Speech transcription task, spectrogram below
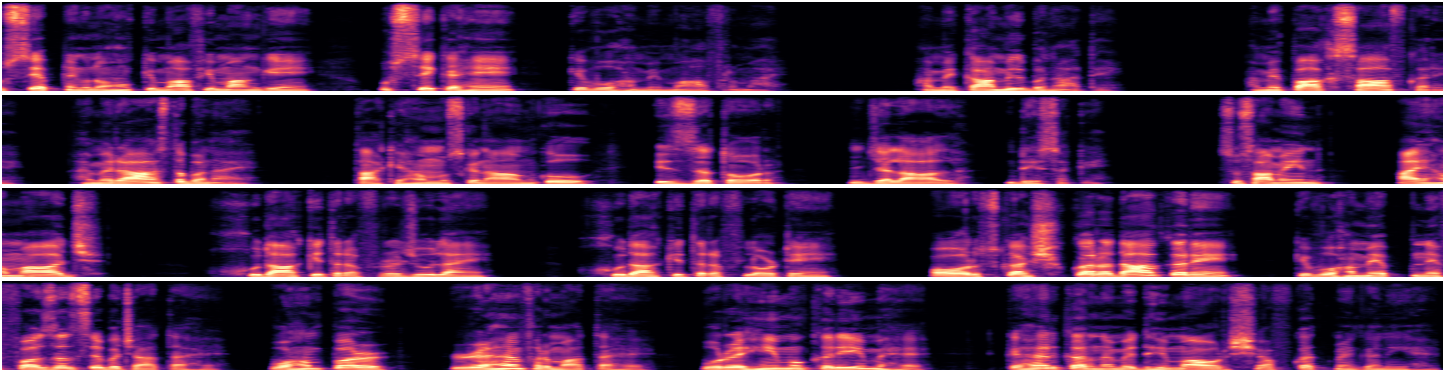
اس سے اپنے گناہوں کی معافی مانگیں، اس سے کہیں کہ وہ ہمیں معاف رمائے ہمیں کامل بنا دے ہمیں پاک صاف کرے، ہمیں راست بنائے تاکہ ہم اس کے نام کو عزت اور جلال دے سکیں۔ سسامین آئے ہم آج خدا کی طرف رجوع لائیں، خدا کی طرف لوٹیں اور اس کا شکر ادا کریں کہ وہ ہمیں اپنے فضل سے بچاتا ہے۔ وہ ہم پر رحم فرماتا ہے، وہ رحیم و کریم ہے کہر کرنے میں دھیما اور شفقت میں گنی ہے۔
